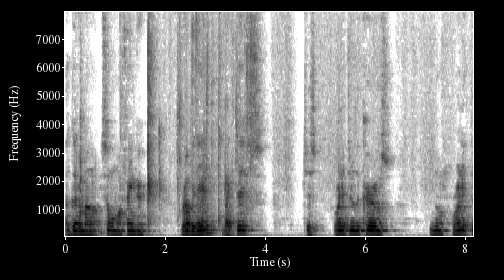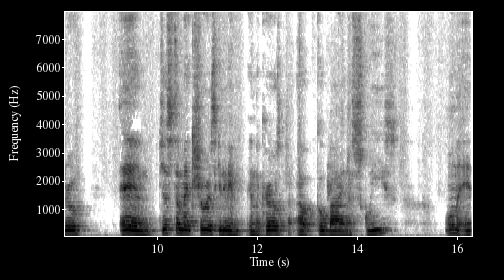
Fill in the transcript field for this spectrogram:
A good amount, some on my finger. Rub it in like this. Just run it through the curls, you know, run it through. And just to make sure it's getting in, in the curls, I'll go by and I squeeze on the end.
